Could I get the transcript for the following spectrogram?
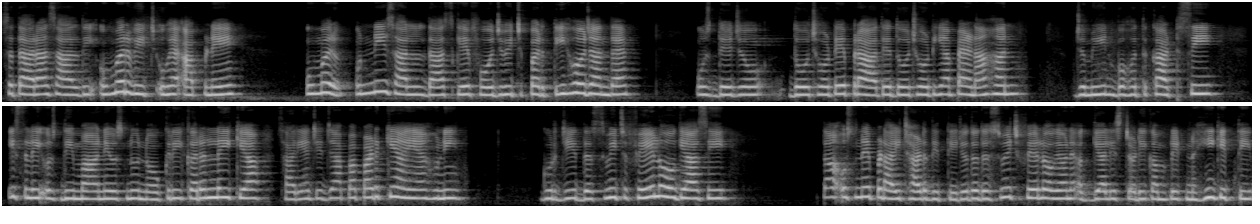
17 ਸਾਲ ਦੀ ਉਮਰ ਵਿੱਚ ਉਹ ਆਪਣੇ, ਉਮਰ 19 ਸਾਲ ਦੱਸ ਕੇ ਫੌਜ ਵਿੱਚ ਭਰਤੀ ਹੋ ਜਾਂਦਾ ਹੈ। ਉਸ ਦੇ ਜੋ ਦੋ ਛੋਟੇ ਭਰਾ ਤੇ ਦੋ ਛੋਟੀਆਂ ਭੈਣਾਂ ਹਨ, ਜ਼ਮੀਨ ਬਹੁਤ ਘੱਟ ਸੀ। ਇਸ ਲਈ ਉਸ ਦੀ ਮਾਂ ਨੇ ਉਸ ਨੂੰ ਨੌਕਰੀ ਕਰਨ ਲਈ ਕਿਹਾ। ਸਾਰੀਆਂ ਚੀਜ਼ਾਂ ਆਪਾਂ ਪੜ੍ਹ ਕੇ ਆਏ ਹਾਂ ਹੁਣੀ। ਗੁਰਜੀਤ 10ਵੀਂ 'ਚ ਫੇਲ ਹੋ ਗਿਆ ਸੀ, ਤਾਂ ਉਸਨੇ ਪੜ੍ਹਾਈ ਛੱਡ ਦਿੱਤੀ। ਜਦੋਂ 10ਵੀਂ 'ਚ ਫੇਲ ਹੋ ਗਿਆ, ਉਹਨੇ ਅੱਗੇ ਵਾਲੀ ਸਟੱਡੀ ਕੰਪਲੀਟ ਨਹੀਂ ਕੀਤੀ।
